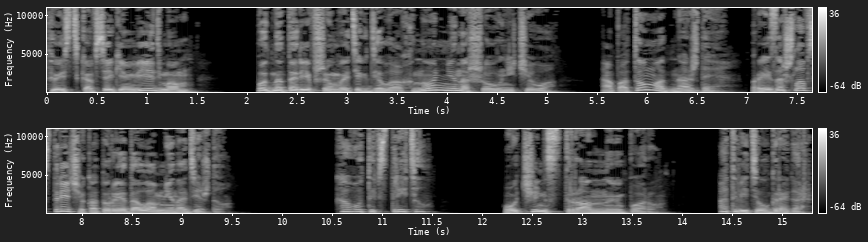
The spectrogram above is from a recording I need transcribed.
То есть ко всяким ведьмам, поднаторевшим в этих делах, но не нашел ничего. А потом однажды произошла встреча, которая дала мне надежду. «Кого ты встретил?» «Очень странную пару», — ответил Грегор.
